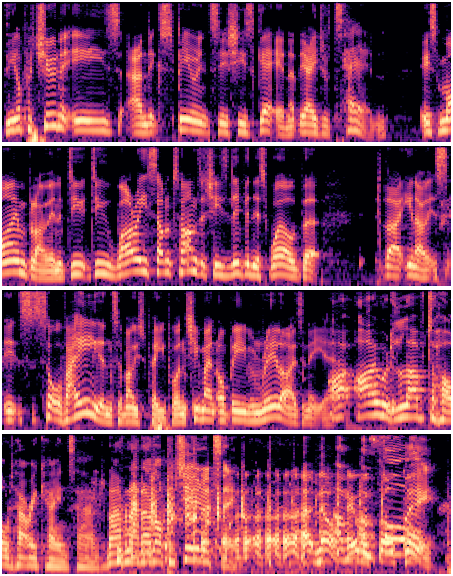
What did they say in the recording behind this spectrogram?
the opportunities and experiences she's getting at the age of ten is mind blowing. Do do you worry sometimes that she's living this world that, like you know, it's it's sort of alien to most people, and she might not be even realizing it yet? I, I would love to hold Harry Kane's hand, and I haven't had an opportunity. I know. I'm- it was I'm so 40. cool.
